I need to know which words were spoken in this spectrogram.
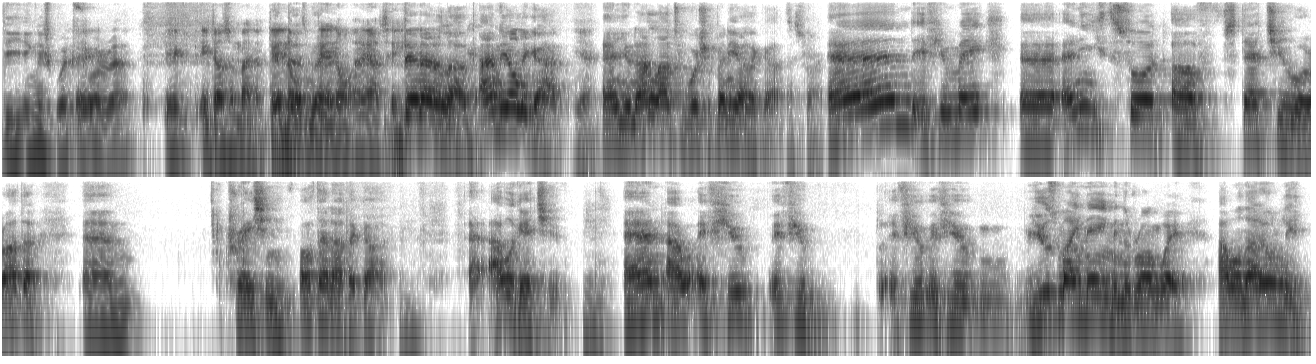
the English word for. Uh, It, it doesn't matter. They're not. matter. They're not on our team. they're not allowed. I'm the only God. Yeah. And you're not allowed to worship any other gods. That's right. And if you make uh, any sort of statue or other um, creation of that other God, I will get you. Hmm. And I, if you if you if you if you mm, use my name in the wrong way, I will not only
